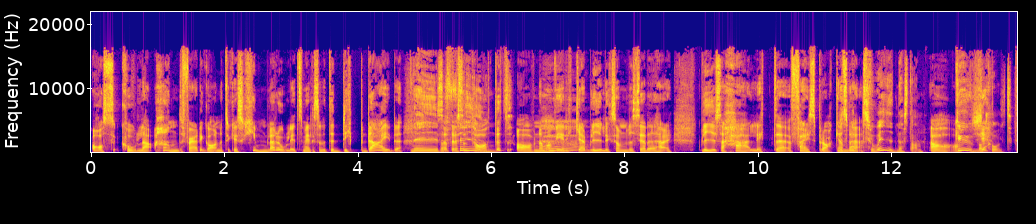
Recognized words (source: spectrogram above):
ascoola handfärdiga garnet tycker jag är så himla roligt som är liksom lite dip dyed. Nej, Så att resultatet fint. av när man virkar blir liksom, nu visar jag dig här, blir ju så här härligt eh, Det är som färgsprakande. en tweed nästan. Ja, Gud vad jätte, coolt.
